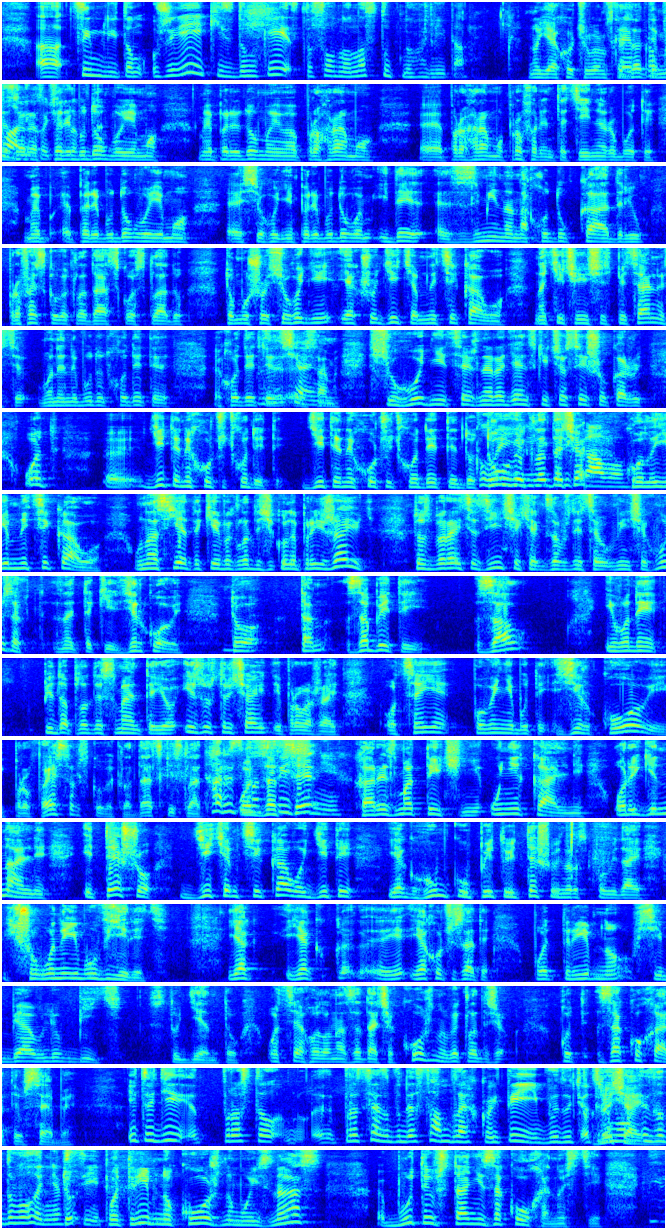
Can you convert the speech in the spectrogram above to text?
цим літом вже є якісь думки стосовно наступного літа? Ну, я хочу вам сказати, ми зараз перебудовуємо, ми передумуємо програму, е, програму профорієнтаційної роботи. Ми е, перебудовуємо е, сьогодні, перебудовуємо іде зміна на ходу кадрів професорсько-викладацького складу. Тому що сьогодні, якщо дітям не цікаво на ті чи інші спеціальності, вони не будуть ходити, ходити саме. Сьогодні це ж не радянські часи, що кажуть, от. Е, Діти не хочуть ходити. Діти не хочуть ходити до Коли того викладача, коли їм не цікаво. У нас є такі викладачі, коли приїжджають, то збираються з інших, як завжди це в інших вузах, знаєте, такі зіркові, то там забитий зал, і вони під аплодисменти його і зустрічають, і проважають. Оце є, повинні бути зірковий професорсько-викладацький склад. От за це Харизматичні. унікальні, оригінальні. І те, що дітям цікаво, діти як гумку впитують те, що він розповідає, що вони йому вірять. Як, як, я хочу сказати, потрібно в себе влюбити студентів. Оце головна задача кожного викладача закохати в себе. І тоді просто е, процес буде сам легко йти і будуть отримувати Звичайно. задоволення То всі. Потрібно кожному із нас бути в стані закоханості,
